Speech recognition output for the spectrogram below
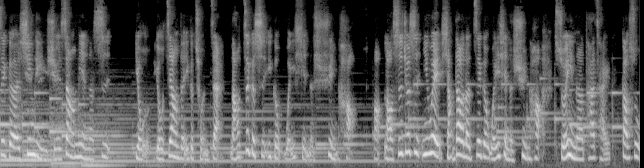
这个心理学上面呢，是有有这样的一个存在。然后这个是一个危险的讯号。好，老师就是因为想到了这个危险的讯号，所以呢，他才告诉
